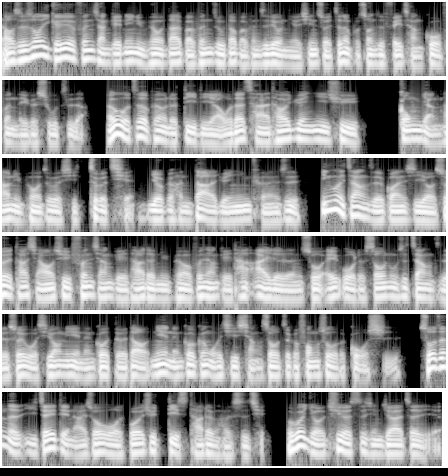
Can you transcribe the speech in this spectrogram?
老实说，一个月分享给你女朋友大概百分之五到百分之六，你的薪水真的不算是非常过分的一个数字啊。而我这个朋友的弟弟啊，我在猜他会愿意去。供养他女朋友这个这个钱，有个很大的原因，可能是因为这样子的关系哦，所以他想要去分享给他的女朋友，分享给他爱的人，说：诶，我的收入是这样子的，所以我希望你也能够得到，你也能够跟我一起享受这个丰硕的果实。说真的，以这一点来说，我不会去 diss 他任何事情。不过有趣的事情就在这里，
